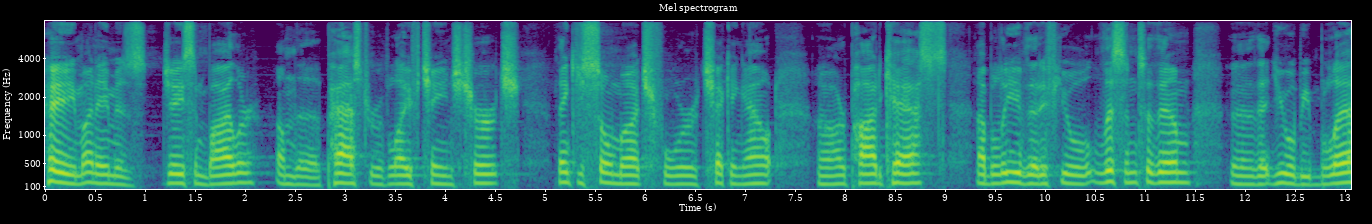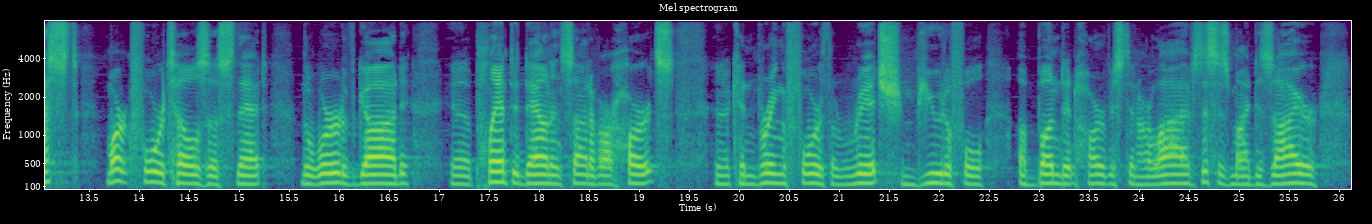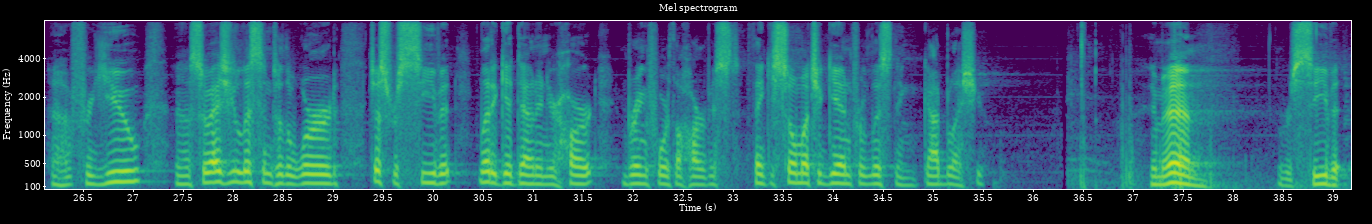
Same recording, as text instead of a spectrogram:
Hey, my name is Jason Byler. I'm the pastor of Life Change Church. Thank you so much for checking out uh, our podcasts. I believe that if you'll listen to them, uh, that you will be blessed. Mark 4 tells us that the Word of God uh, planted down inside of our hearts uh, can bring forth a rich, beautiful, abundant harvest in our lives. This is my desire uh, for you. Uh, so as you listen to the word, just receive it. Let it get down in your heart and bring forth a harvest. Thank you so much again for listening. God bless you. Amen. Receive it.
